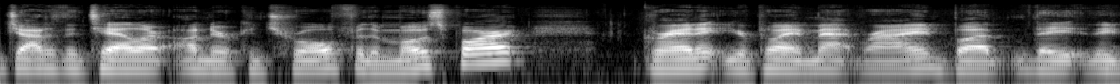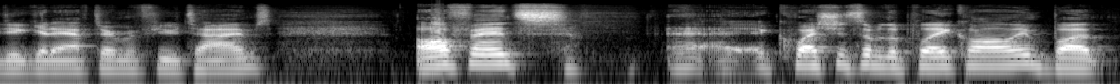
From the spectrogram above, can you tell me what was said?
Jonathan Taylor under control for the most part. Granted, you're playing Matt Ryan, but they, they did get after him a few times. Offense, I, question some of the play calling, but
